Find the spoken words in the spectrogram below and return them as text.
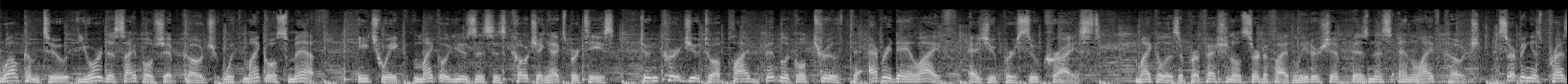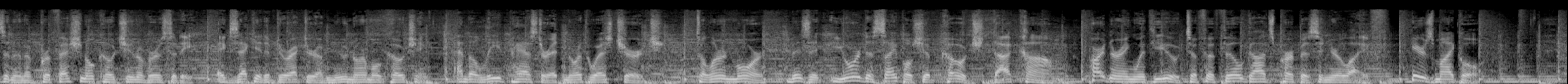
Welcome to Your Discipleship Coach with Michael Smith. Each week, Michael uses his coaching expertise to encourage you to apply biblical truth to everyday life as you pursue Christ. Michael is a professional certified leadership, business, and life coach, serving as president of Professional Coach University, executive director of New Normal Coaching, and the lead pastor at Northwest Church. To learn more, visit yourdiscipleshipcoach.com, partnering with you to fulfill God's purpose in your life. Here's Michael.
